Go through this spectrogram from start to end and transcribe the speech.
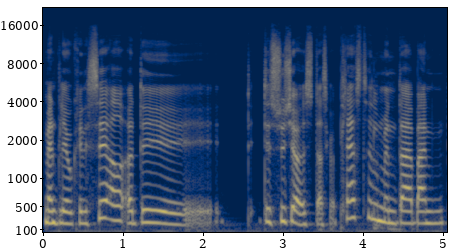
Man bliver jo kritiseret, og det, det, det synes jeg også, der skal være plads til, men der er bare en,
